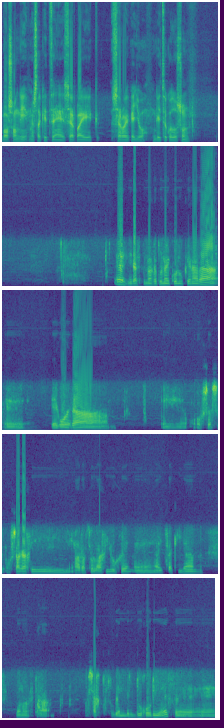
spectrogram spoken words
Ba, zongi, mestakit eh, zerbait, zerbait gehiago gehitzeko duzun? Ez, nik azpimarratu nahiko nukena da, e, egoera e, osas, osagarri arazolari ugen e, aitzakian, bueno, eta sartu zuen beldu hori ez, e,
